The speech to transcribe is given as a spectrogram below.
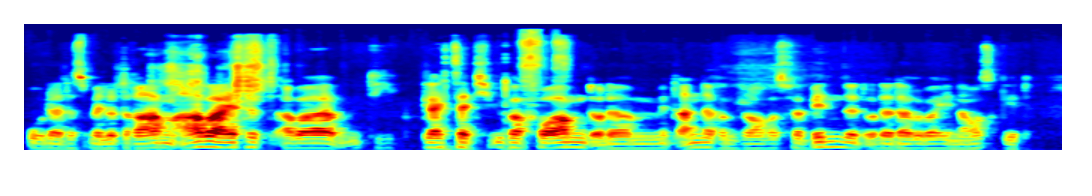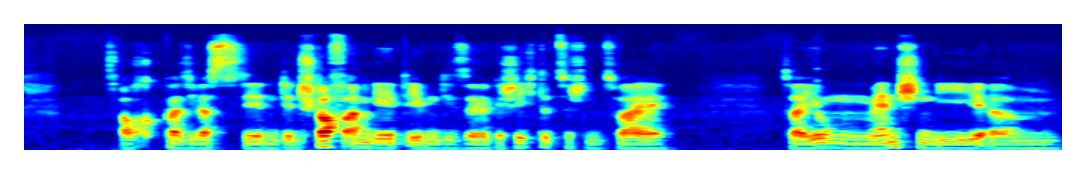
oder das Melodram arbeitet, aber die gleichzeitig überformt oder mit anderen Genres verbindet oder darüber hinausgeht. Auch quasi was den, den Stoff angeht, eben diese Geschichte zwischen zwei, zwei jungen Menschen, die ähm,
